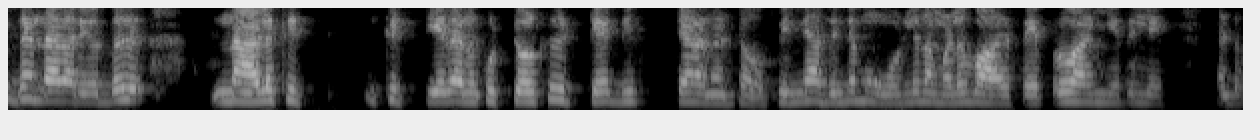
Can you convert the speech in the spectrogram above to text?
ഇതെന്താണെന്നറിയോ ഇത് നാളെ കിട്ടിയതാണ്. കുട്ടികൾക്ക് കിട്ടിയ ഗിഫ്റ്റ് ആണ് കേട്ടോ പിന്നെ അതിന്റെ മുകളിൽ നമ്മൾ വാൾപേപ്പർ വാങ്ങിയതില്ലേ? കണ്ടോ?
